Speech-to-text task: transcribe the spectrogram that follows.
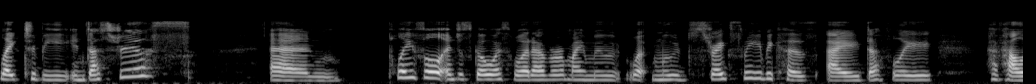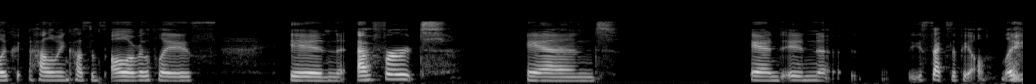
like to be industrious and playful and just go with whatever my mood what mood strikes me because I definitely have Halloween costumes all over the place in effort and and in sex appeal. Like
